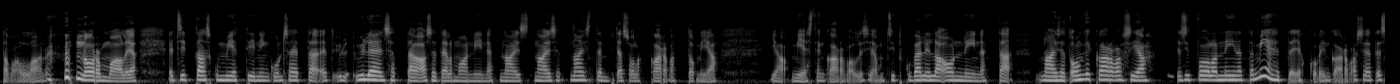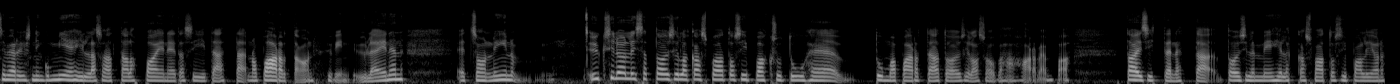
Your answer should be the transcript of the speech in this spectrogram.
tavallaan normaalia. Sitten taas kun miettii niin kun se, että et yleensä tämä asetelma on niin, että nais, naiset, naisten pitäisi olla karvattomia ja miesten karvallisia, mutta sitten kun välillä on niin, että naiset onkin karvasia ja sitten voi olla niin, että miehet ei ole kovin karvasia. Et esimerkiksi niin miehillä saattaa olla paineita siitä, että no parta on hyvin yleinen, että se on niin yksilöllistä, toisilla kasvaa tosi paksu tuhe, tumma parta ja toisilla se on vähän harvempaa. Tai sitten, että toisille miehille kasvaa tosi paljon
